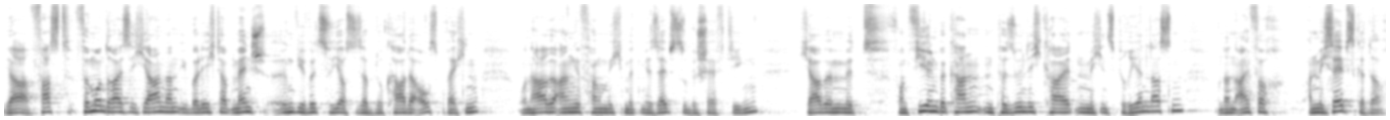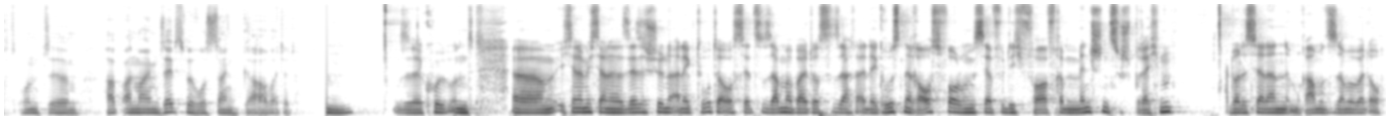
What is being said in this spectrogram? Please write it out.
ja, fast 35 Jahren dann überlegt habe, Mensch, irgendwie willst du hier aus dieser Blockade ausbrechen und habe angefangen, mich mit mir selbst zu beschäftigen. Ich habe mit von vielen bekannten Persönlichkeiten mich inspirieren lassen und dann einfach an mich selbst gedacht und ähm, habe an meinem Selbstbewusstsein gearbeitet. Mhm. Sehr cool. Und ähm, ich erinnere mich an eine sehr, sehr schöne Anekdote aus der Zusammenarbeit. Du hast gesagt, eine der größten Herausforderungen ist ja für dich, vor fremden Menschen zu sprechen. Du hattest ja dann im Rahmen der Zusammenarbeit auch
